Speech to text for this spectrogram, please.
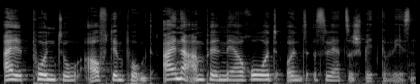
al punto auf dem Punkt. Eine Ampel mehr rot und es wäre zu spät gewesen.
